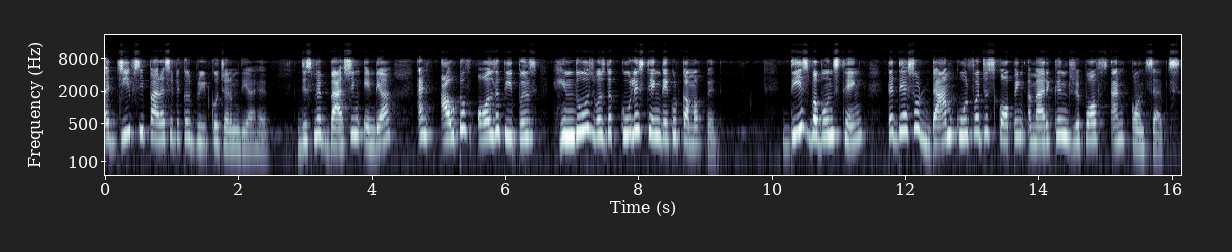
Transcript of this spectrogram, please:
अजीब सी पैरासिटिकल ब्रीड को जन्म दिया है, जिसमें bashing India and out of all the peoples, Hindus was the coolest thing they could come up with. These baboons think that they're so damn cool for just copying American rip-offs and concepts.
